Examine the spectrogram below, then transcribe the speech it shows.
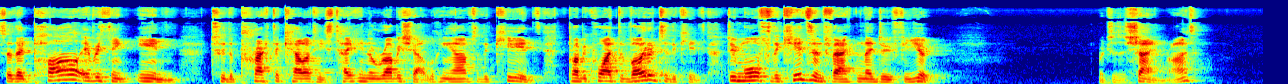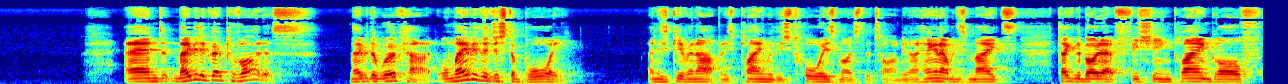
So they pile everything in to the practicalities, taking the rubbish out, looking after the kids, probably quite devoted to the kids, do more for the kids, in fact, than they do for you, which is a shame, right? And maybe they're great providers. Maybe they work hard. Or maybe they're just a boy and he's given up and he's playing with his toys most of the time, you know, hanging out with his mates, taking the boat out fishing, playing golf,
